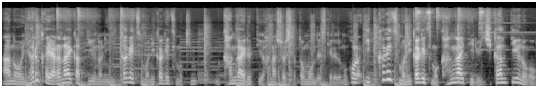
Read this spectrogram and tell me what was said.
あのやるかやらないかっていうのに1ヶ月も2ヶ月も考えるっていう話をしたと思うんですけれどもこの1ヶ月も2ヶ月も考えている時間っていうのを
